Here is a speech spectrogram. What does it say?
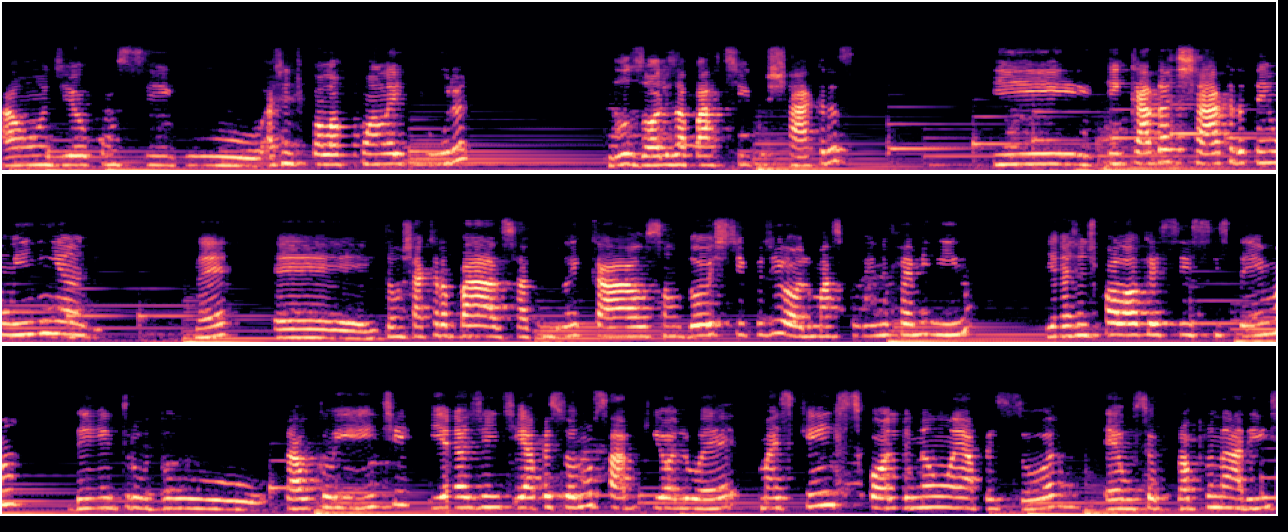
aonde eu consigo, a gente coloca uma leitura dos olhos a partir dos chakras, e em cada chakra tem um yin yang, né? É, então, chakra base, chakra umbilical, são dois tipos de óleo, masculino e feminino, e a gente coloca esse sistema dentro do para o cliente e a gente e a pessoa não sabe que óleo é, mas quem escolhe não é a pessoa, é o seu próprio nariz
